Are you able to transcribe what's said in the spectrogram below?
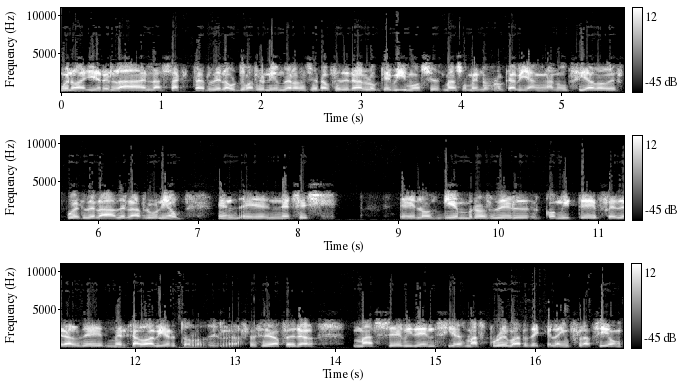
Bueno, ayer en, las actas de la última reunión de la Reserva Federal lo que vimos es más o menos lo que habían anunciado después de la, de la reunión. Eh, eh, los miembros del Comité Federal de Mercado Abierto, los de la Reserva Federal, más evidencias, más pruebas de que la inflación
